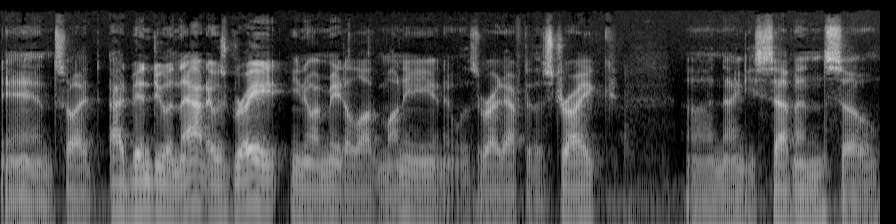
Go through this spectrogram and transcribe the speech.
and so I'd, I'd been doing that. It was great. You know, I made a lot of money, and it was right after the strike, uh, 97. So,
